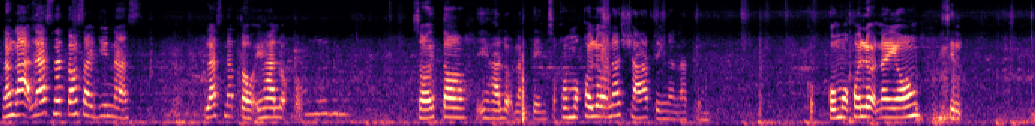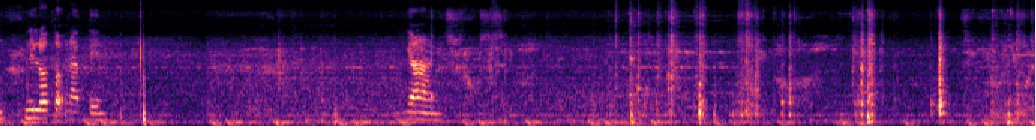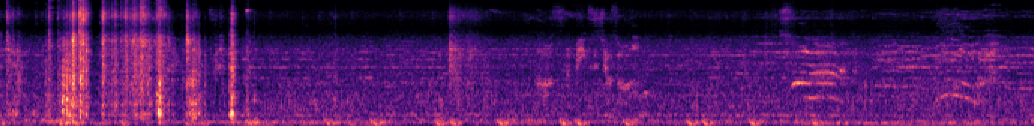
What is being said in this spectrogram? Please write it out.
Langga, ah, last na tong sardinas. Last na to. Ihalo ko. So, ito. Ihalo natin. So, kumukulo na siya. Tingnan natin. Ku- Kumukulo na yung sin niloto natin. Yan.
